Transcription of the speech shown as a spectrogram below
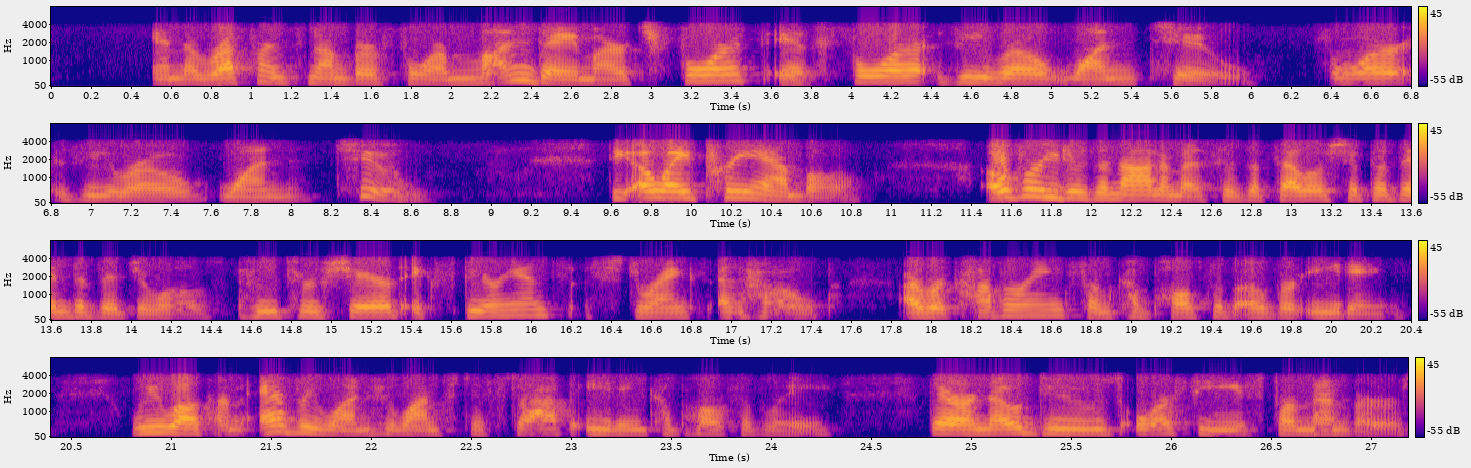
And the reference number for Monday, March 4th is 4012. 4012. The OA Preamble. Overeaters Anonymous is a fellowship of individuals who, through shared experience, strength, and hope, are recovering from compulsive overeating. We welcome everyone who wants to stop eating compulsively. There are no dues or fees for members.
